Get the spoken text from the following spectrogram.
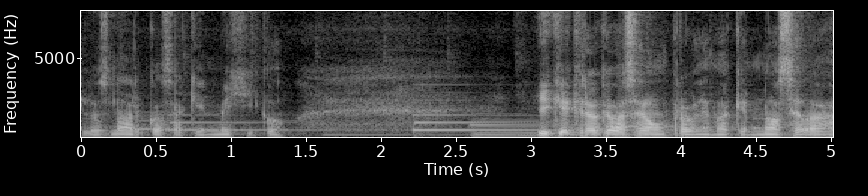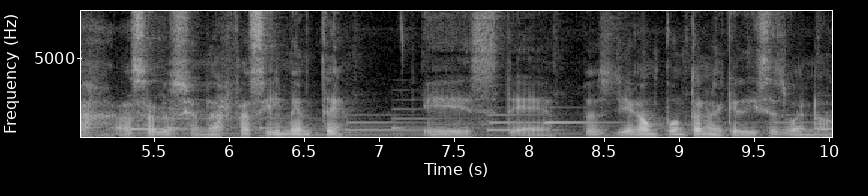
los narcos aquí en México y que creo que va a ser un problema que no se va a solucionar fácilmente, este, pues llega un punto en el que dices, bueno,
